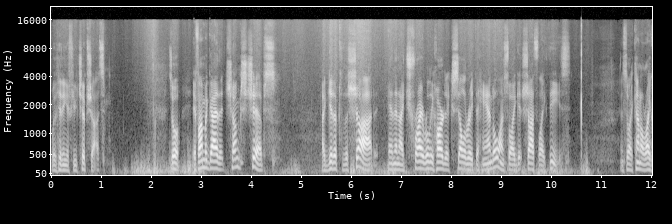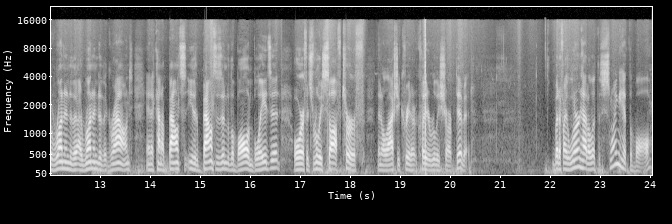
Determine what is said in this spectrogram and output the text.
with hitting a few chip shots. So if I'm a guy that chunks chips, I get up to the shot and then I try really hard to accelerate the handle and so I get shots like these. And so I kind of like run into the, I run into the ground and it kind of bounces, either bounces into the ball and blades it, or if it's really soft turf, then it'll actually create a, create a really sharp divot. But if I learn how to let the swing hit the ball,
